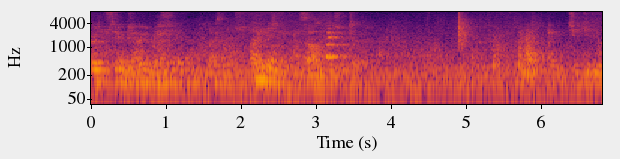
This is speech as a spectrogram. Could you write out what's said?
Evet Hüseyin Bey, hayırlı olsun. Sağ olun, teşekkür ederim. Çekiliyor.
